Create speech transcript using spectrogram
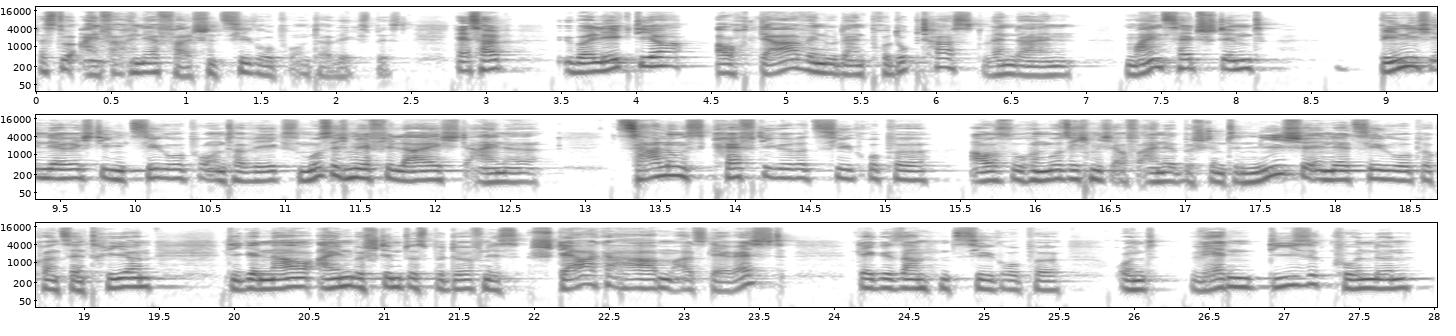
dass du einfach in der falschen Zielgruppe unterwegs bist. Deshalb überleg dir auch da, wenn du dein Produkt hast, wenn dein Mindset stimmt, bin ich in der richtigen Zielgruppe unterwegs? Muss ich mir vielleicht eine zahlungskräftigere Zielgruppe aussuchen? Muss ich mich auf eine bestimmte Nische in der Zielgruppe konzentrieren? die genau ein bestimmtes Bedürfnis stärker haben als der Rest der gesamten Zielgruppe und werden diese Kunden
